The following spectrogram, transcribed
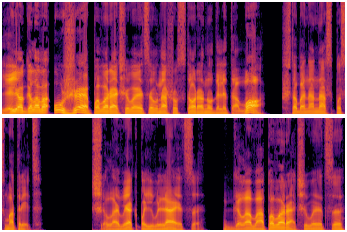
ее голова уже поворачивается в нашу сторону для того, чтобы на нас посмотреть. Человек появляется, голова поворачивается.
